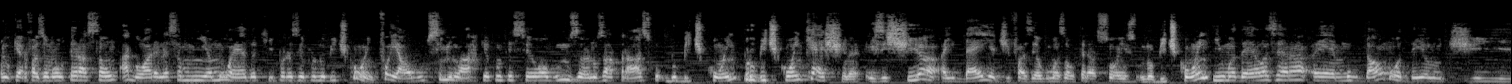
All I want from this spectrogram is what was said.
eu quero fazer uma alteração agora nessa minha moeda aqui, por exemplo, no Bitcoin. Foi algo similar que aconteceu alguns anos atrás do Bitcoin para o Bitcoin Cash, né? Existia a ideia de fazer algumas alterações no Bitcoin e uma delas era é, mudar o modelo de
